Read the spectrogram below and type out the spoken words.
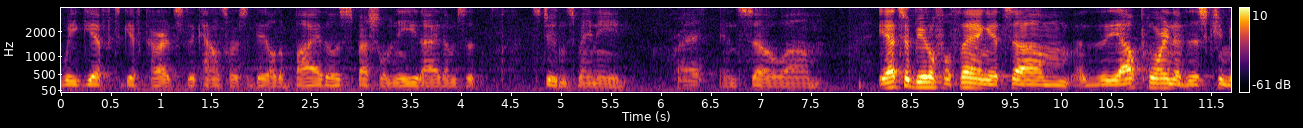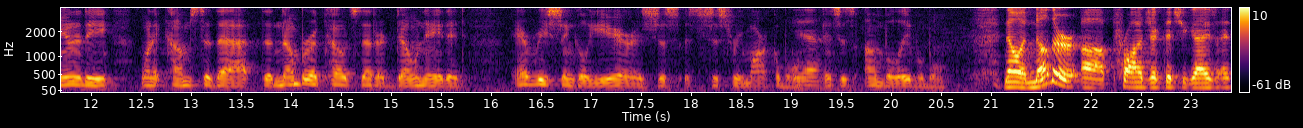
we gift gift cards to the counselors to be able to buy those special need items that students may need. Right. And so, um, yeah, it's a beautiful thing. It's, um, the outpouring of this community when it comes to that, the number of coats that are donated every single year is just, it's just remarkable. Yeah. It's just unbelievable. Now another uh, project that you guys uh,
